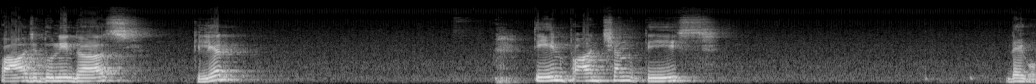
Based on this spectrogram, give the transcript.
पाँच दूनी दस। क्लियर तीन पाँच छंग तीस। देखो,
